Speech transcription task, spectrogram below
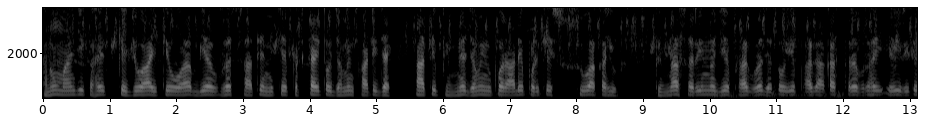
હનુમાનજી કહે કે જો આ તેઓ આ બે વ્રજ સાથે નીચે પટકાય તો જમીન ફાટી જાય. આથી ભીમને જમીન ઉપર આડે પડખે સુવા કહ્યું. ભીમના શરીરનો જે ભાગ વ્રજ હતો, એ ભાગ આકાશ તરફ રહે એવી રીતે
